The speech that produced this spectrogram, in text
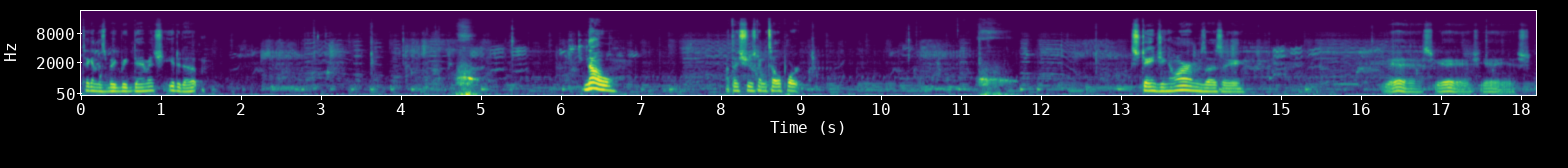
Taking this big, big damage. Eat it up. No! I thought she was going to teleport. Exchanging arms, I see. Yes, yes, yes.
